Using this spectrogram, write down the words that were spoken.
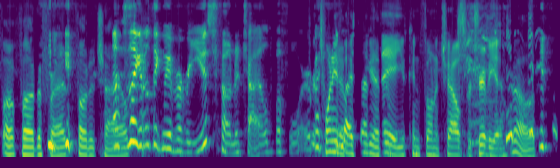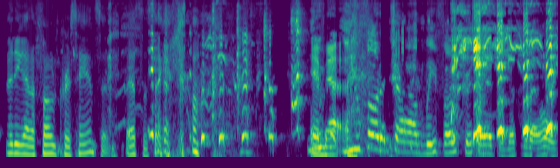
Pho- photo friend, photo I was child. like, I don't think we've ever used phone a child before. For but- 25 cents yeah, a day, you can phone a child for trivia. No, then you got to phone Chris Hansen. That's the second call. Hey, you, Matt. you phone a child, we phone Chris Hansen. That's what I like.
